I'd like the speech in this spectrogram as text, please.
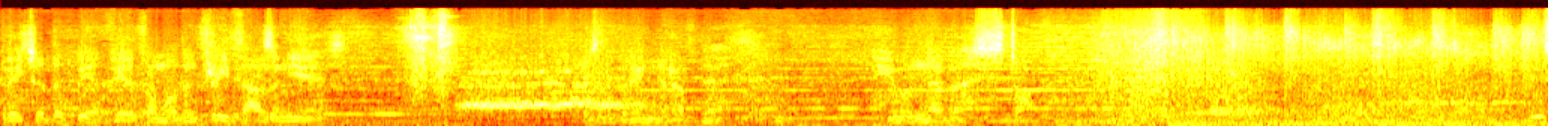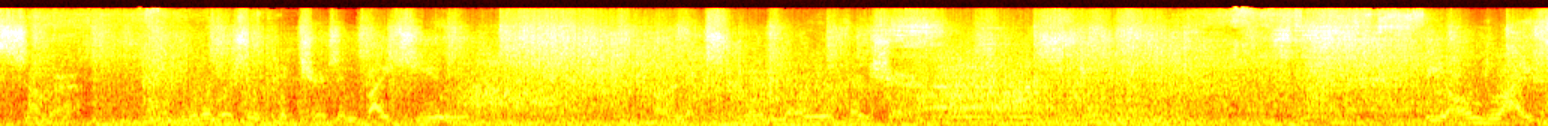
Creature that we have feared for more than 3,000 years. As the bringer of death, he will never stop. This summer, Universal Pictures invites you on an extraordinary adventure beyond life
